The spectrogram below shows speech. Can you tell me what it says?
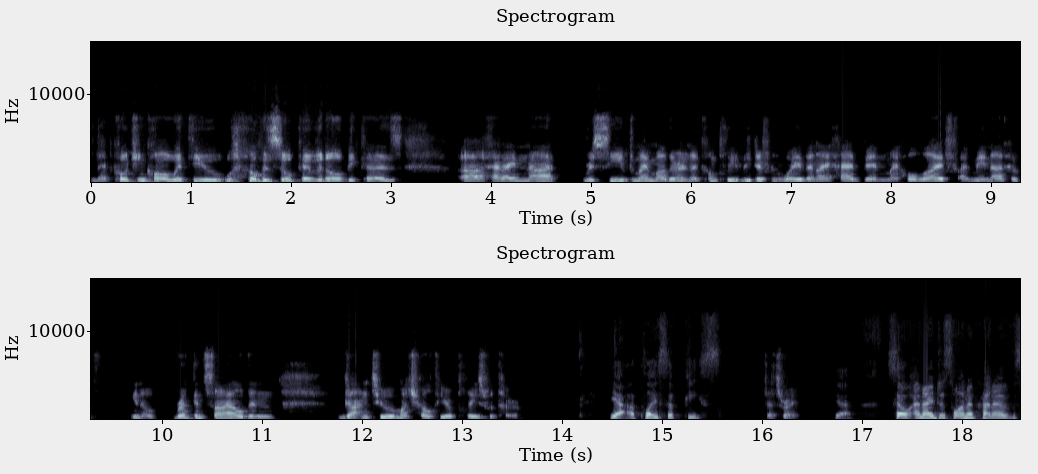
that coaching call with you was so pivotal because uh, had I not received my mother in a completely different way than I had been my whole life, I may not have, you know, reconciled and gotten to a much healthier place with her. Yeah, a place of peace. That's right. Yeah. So, and I just want to kind of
